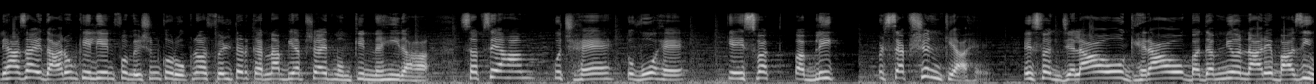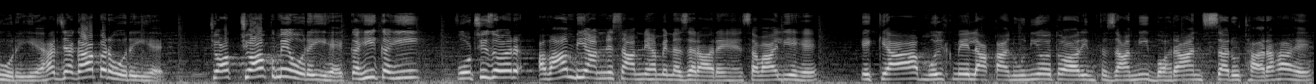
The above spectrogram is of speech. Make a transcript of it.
लिहाजा इदारों के लिए इन्फॉर्मेशन को रोकना और फ़िल्टर करना भी अब शायद मुमकिन नहीं रहा। सबसे अहम कुछ है तो वो है कि इस वक्त पब्लिक परसेप्शन क्या है। इस वक्त जलाओ घेराओ बदमनी और नारेबाजी हो रही है हर जगह पर हो रही है चौक चौक में हो रही है कहीं कहीं फोर्सेस और आवाम भी आमने सामने हमें नज़र आ रहे हैं। सवाल ये है कि क्या मुल्क में लाकानूनीत और इंतज़ामी बहरान सर उठा रहा है?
